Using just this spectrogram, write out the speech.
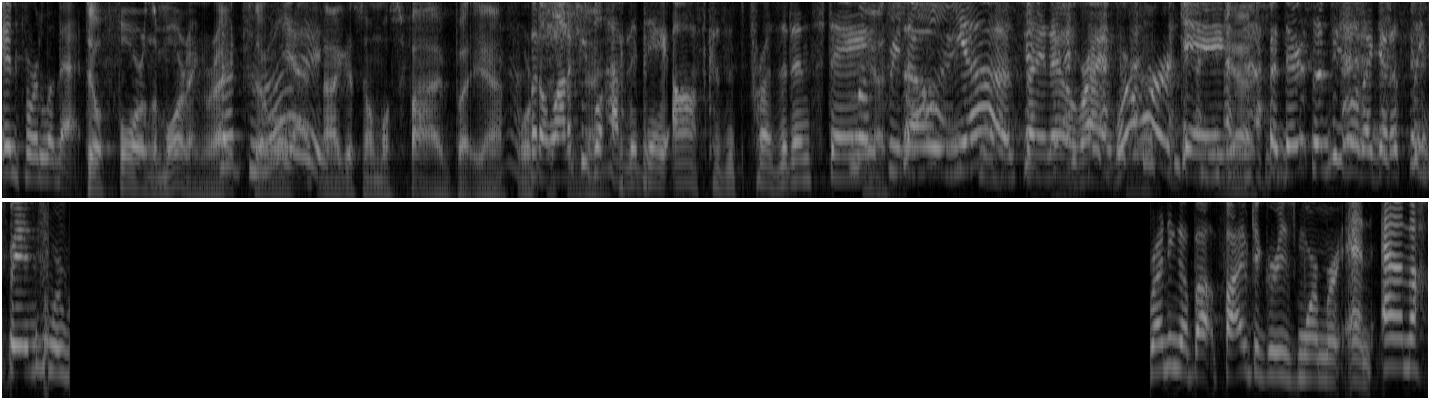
in for Lynette. Still four in the morning, right? That's so right. Well, I guess almost five, but yeah, four. But a lot of people have the day off because it's President's Day. Must yes. So nice. yes, I know, right? We're working, yes. but there's some people that get to sleep in. running about 5 degrees warmer and Anaheim.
